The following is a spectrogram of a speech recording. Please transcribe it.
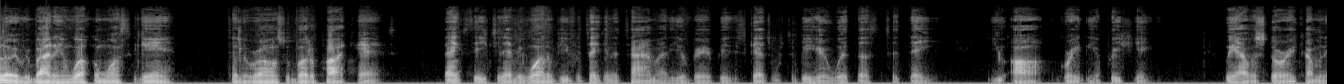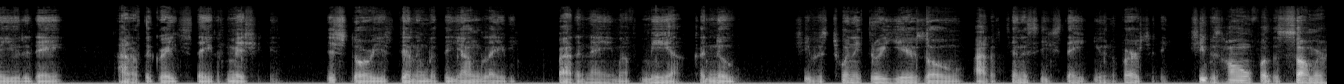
Hello, everybody, and welcome once again to Laurent's Rebuttal Podcast. Thanks to each and every one of you for taking the time out of your very busy schedule to be here with us today. You are greatly appreciated. We have a story coming to you today out of the great state of Michigan. This story is dealing with a young lady by the name of Mia Kanu. She was 23 years old out of Tennessee State University. She was home for the summer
